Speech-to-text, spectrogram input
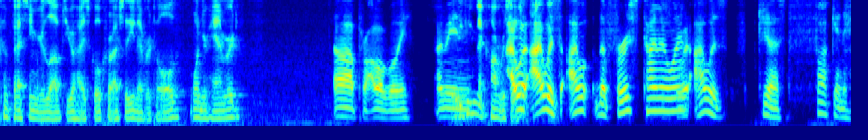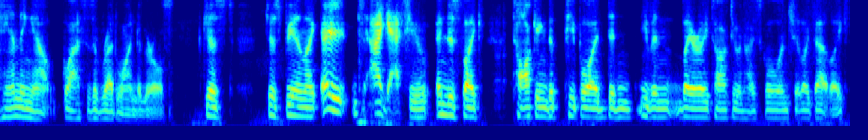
confessing your love to your high school crush that you never told when you're hammered? uh, probably. I What do you mean, that I conversation? was, I was, I w- the first time I went, I was just fucking handing out glasses of red wine to girls, just, just being like, "Hey, I got you," and just like talking to people I didn't even literally talk to in high school and shit like that. Like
